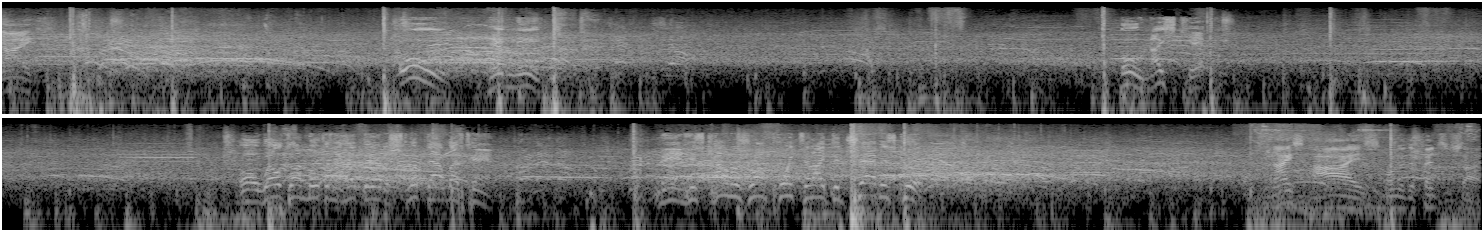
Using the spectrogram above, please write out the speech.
Nice. Ooh, big knee. Nice kick. Oh, well done moving the head there to slip that left hand. Man, his counters are on point tonight. The jab is good. Nice eyes on the defensive side.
